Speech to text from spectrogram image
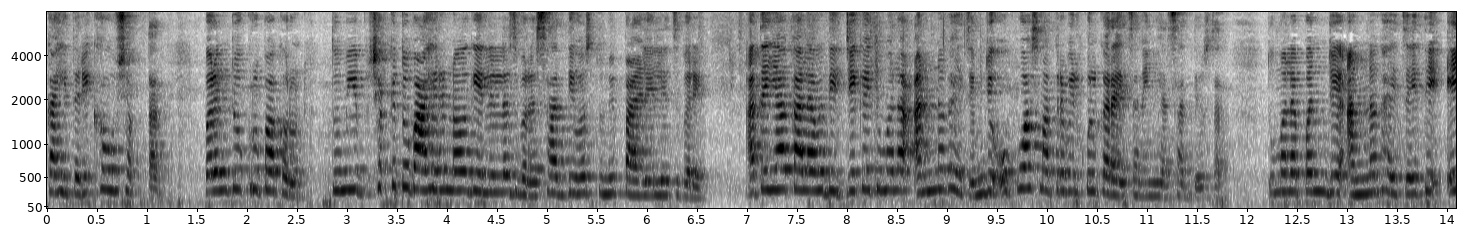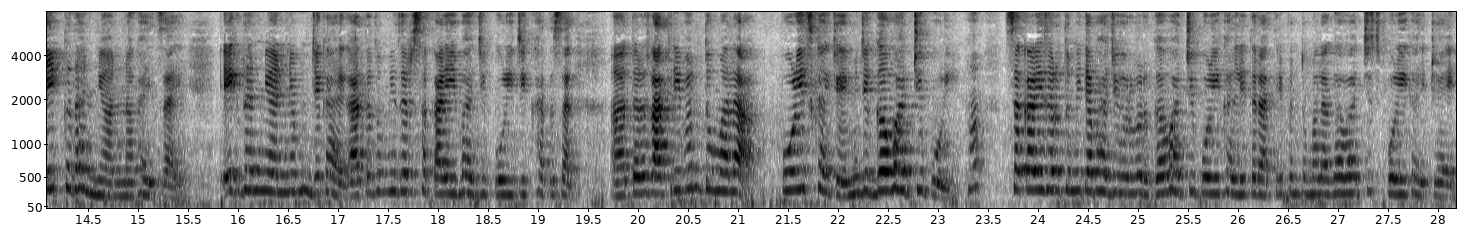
काहीतरी खाऊ शकतात. परंतु कृपा करून तुम्ही शक्यतो बाहेर न गेलेलंच बरं. सात दिवस तुम्ही पाळलेलेच बरे. आता या कालावधीत जे काही तुम्हाला अन्न खायचे म्हणजे उपवास मात्र बिलकुल करायचा नाही या सात दिवसात. तुम्हाला पण जे अन्न खायचं आहे ते एक धान्य अन्न खायचं आहे. एक धान्य अन्न म्हणजे काय? का आता तुम्ही जर सकाळी भाजी पोळी जी खात असाल तर रात्री पण तुम्हाला पोळीच खायची आहे. म्हणजे गव्हाची पोळी हां? सकाळी जर तुम्ही त्या भाजीबरोबर गव्हाची पोळी खाल्ली तर रात्री पण तुम्हाला गव्हाचीच पोळी खायची आहे.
